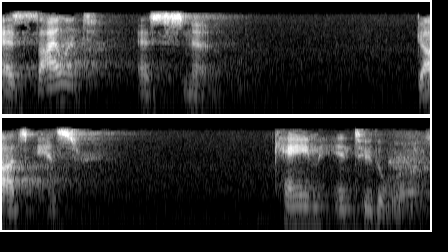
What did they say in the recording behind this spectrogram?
As silent as snow, God's answer came into the world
